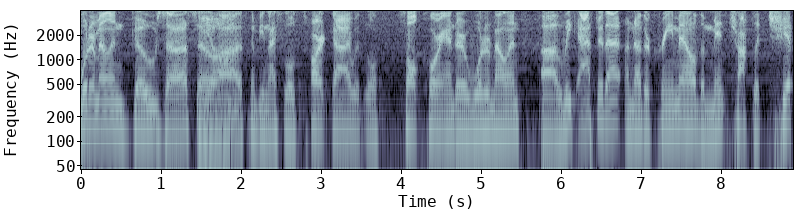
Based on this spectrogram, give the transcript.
watermelon gose. So uh, that's gonna be a nice little tart guy with little salt, coriander, watermelon. Uh, the week after that, another cream ale, the mint chocolate chip,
